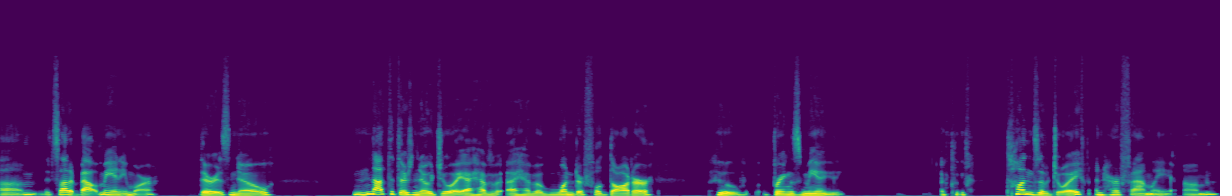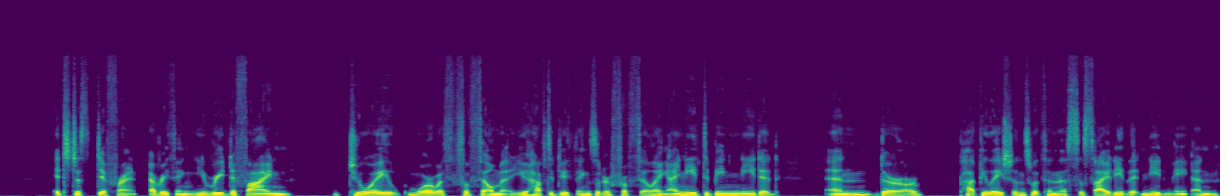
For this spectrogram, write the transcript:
Um, it's not about me anymore. There is no, not that there's no joy. I have I have a wonderful daughter who brings me a, a, tons of joy and her family. Um, it's just different. Everything you redefine joy more with fulfillment. You have to do things that are fulfilling. I need to be needed, and there are populations within this society that need me, and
